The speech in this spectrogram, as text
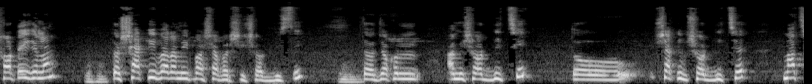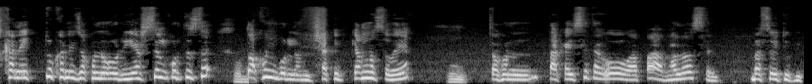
শর্টে গেলাম তো সাকিব আর আমি পাশাপাশি শর্ট দিছি। তো যখন আমি শর্ট দিচ্ছি তো সাকিব শর্ট দিচ্ছে। মাঝখানে একটুখানি যখন ও রিহার্সেল করতেছে তখন বললাম সাকিব কেমন আছো ভাইয়া? তখন তাকাইছে তা ও আপা ভালো আছেন? বাস ওইটুকুই।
